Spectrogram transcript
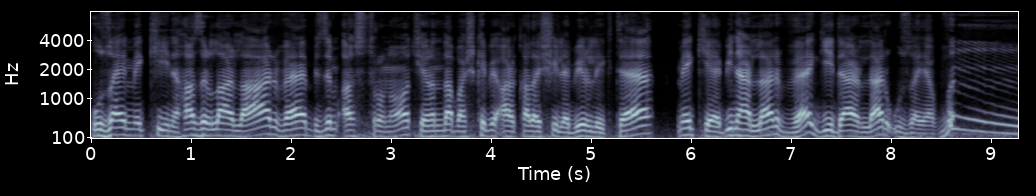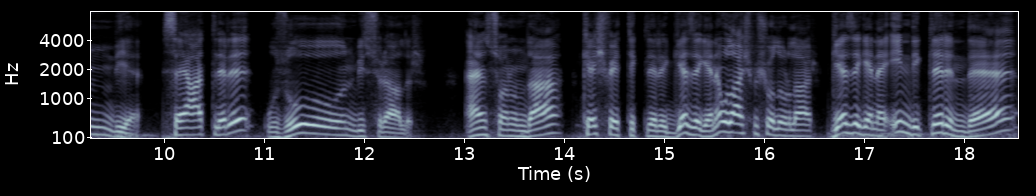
uzay mekiğini hazırlarlar ve bizim astronot yanında başka bir arkadaşıyla birlikte Mekke'ye binerler ve giderler uzaya. Vın diye. Seyahatleri uzun bir süre alır. En sonunda keşfettikleri gezegene ulaşmış olurlar. Gezegene indiklerinde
